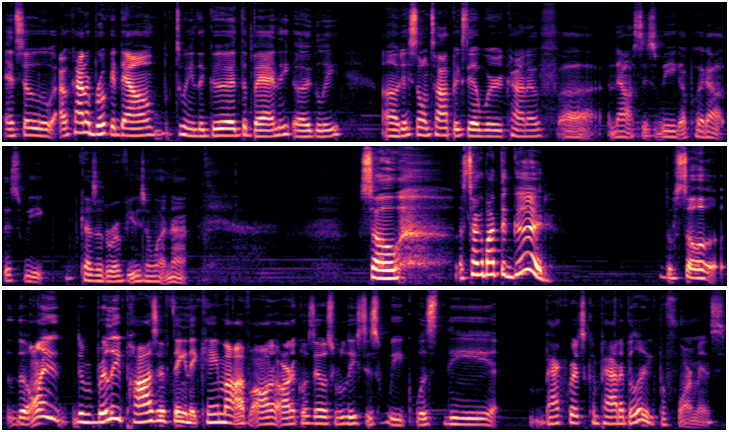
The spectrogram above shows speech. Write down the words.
And so I kind of broke it down between the good, the bad, and the ugly. Uh, just on topics that were kind of uh, announced this week, I put out this week because of the reviews and whatnot. So let's talk about the good. So the only the really positive thing that came out of all the articles that was released this week was the backwards compatibility performance.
